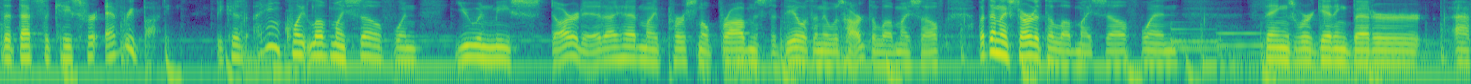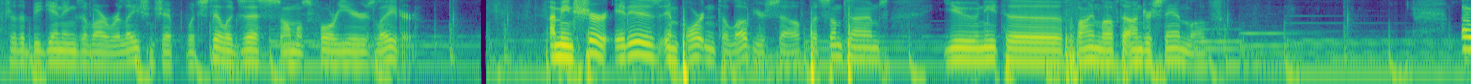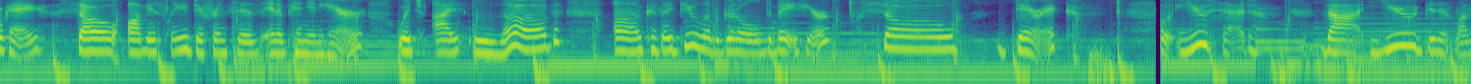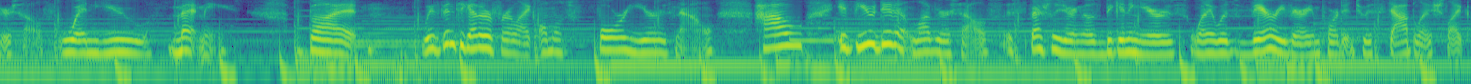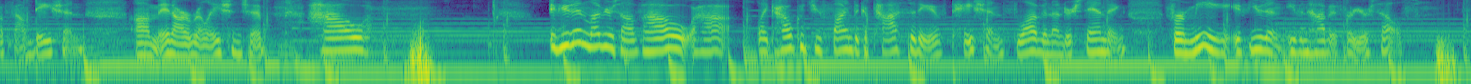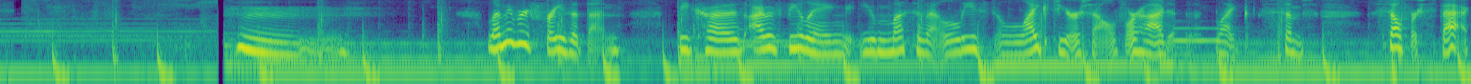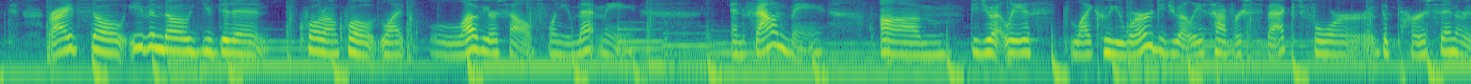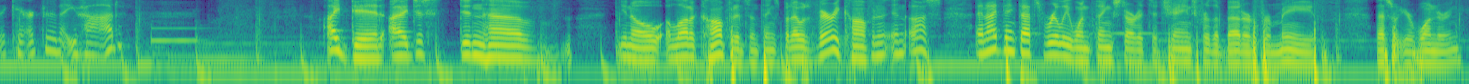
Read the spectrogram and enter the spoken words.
that that's the case for everybody because I didn't quite love myself when you and me started. I had my personal problems to deal with and it was hard to love myself. But then I started to love myself when things were getting better after the beginnings of our relationship, which still exists almost 4 years later. I mean, sure, it is important to love yourself, but sometimes you need to find love to understand love. Okay, so obviously differences in opinion here, which I love, uh, because uh, I do love a good old debate here. So, Derek, you said that you didn't love yourself when you met me, but We've been together for like almost four years now. How, if you didn't love yourself, especially during those beginning years when it was very, very important to establish like a foundation um, in our relationship, how, if you didn't love yourself, how, how, like, how could you find the capacity of patience, love, and understanding for me if you didn't even have it for yourself? Hmm. Let me rephrase it then. Because I have a feeling you must have at least liked yourself or had like some self respect, right? So even though you didn't quote unquote like love yourself when you met me and found me, um, did you at least like who you were? Did you at least have respect for the person or the character that you had? I did. I just didn't have, you know, a lot of confidence in things, but I was very confident in us. And I think that's really when things started to change for the better for me, if that's what you're wondering.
